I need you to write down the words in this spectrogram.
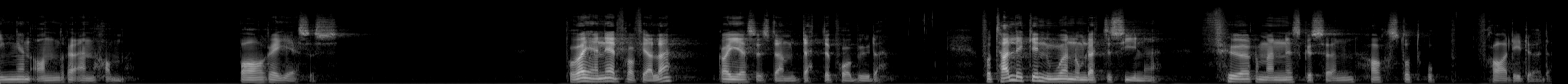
ingen andre enn ham, bare Jesus. På veien ned fra fjellet ga Jesus dem dette påbudet. Fortell ikke noen om dette synet før menneskesønnen har stått opp fra de døde.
